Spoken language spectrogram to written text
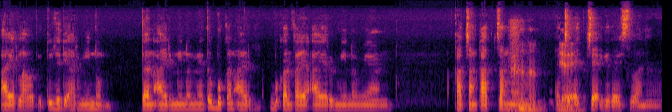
air laut itu jadi air minum. Dan air minumnya itu bukan air bukan kayak air minum yang kacang-kacang yang Iya, iya. ecek-ecek gitu istilahnya.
